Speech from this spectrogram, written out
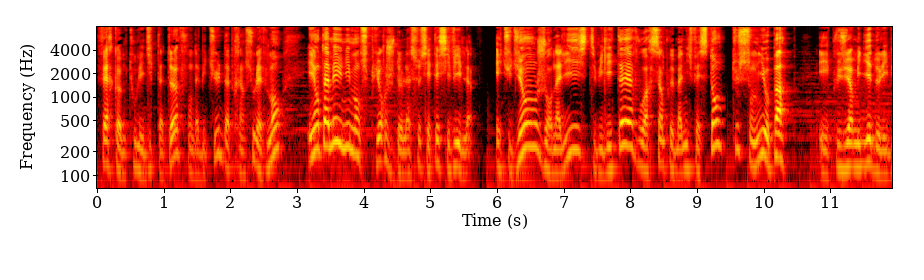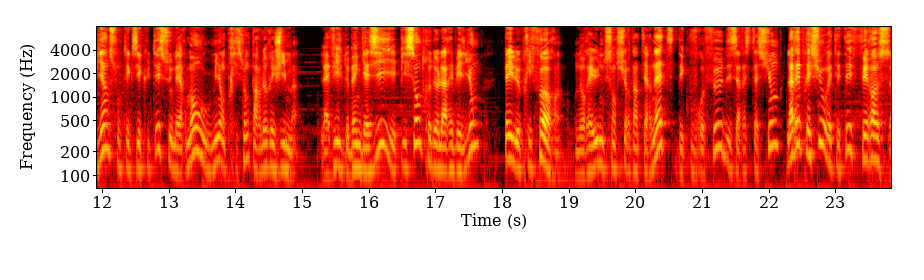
faire comme tous les dictateurs font d'habitude après un soulèvement, et entamer une immense purge de la société civile. Étudiants, journalistes, militaires, voire simples manifestants, tous sont mis au pas, et plusieurs milliers de Libyens sont exécutés sommairement ou mis en prison par le régime. La ville de Benghazi, épicentre de la rébellion, paye le prix fort. On aurait eu une censure d'Internet, des couvre-feux, des arrestations, la répression aurait été féroce.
